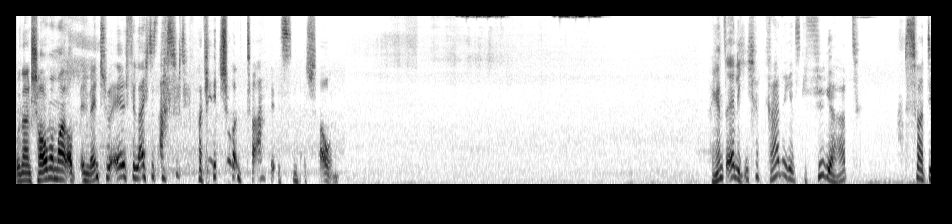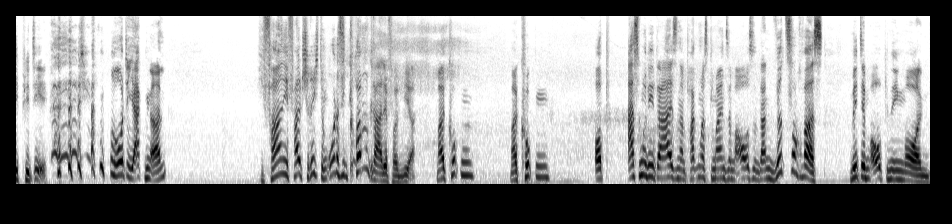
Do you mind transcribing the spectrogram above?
und dann schauen wir mal, ob eventuell vielleicht das Astro-Paket schon da ist. Mal schauen. Ganz ehrlich, ich habe gerade das Gefühl gehabt, das war DPD. die hatten rote Jacken an. Die fahren in die falsche Richtung. Oder sie kommen gerade von mir. Mal gucken, mal gucken, ob Asmodee da ist und dann packen wir es gemeinsam aus und dann wird's noch was mit dem Opening morgen.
